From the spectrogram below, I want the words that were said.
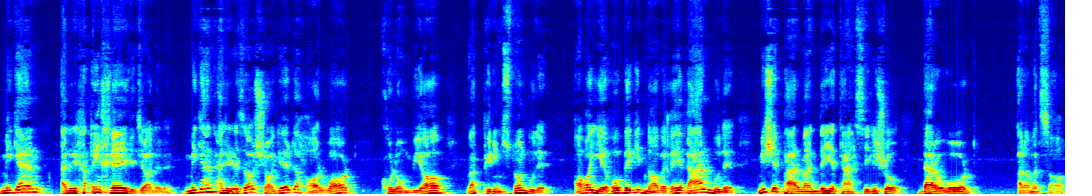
میگن علی... این خیلی جالبه. میگن علیرضا شاگرد هاروارد کلمبیا و پرینستون بوده. آقا یهو بگید نابغه قرن بوده. میشه پرونده تحصیلیشو در آورد؟ علامت سوال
